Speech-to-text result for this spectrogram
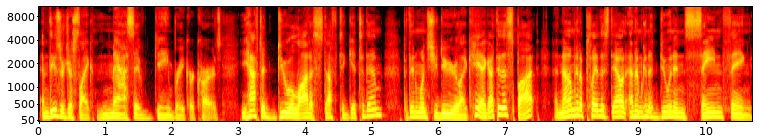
And these are just like massive game breaker cards. You have to do a lot of stuff to get to them, but then once you do, you're like, hey, I got to this spot, and now I'm going to play this down, and I'm going to do an insane thing.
